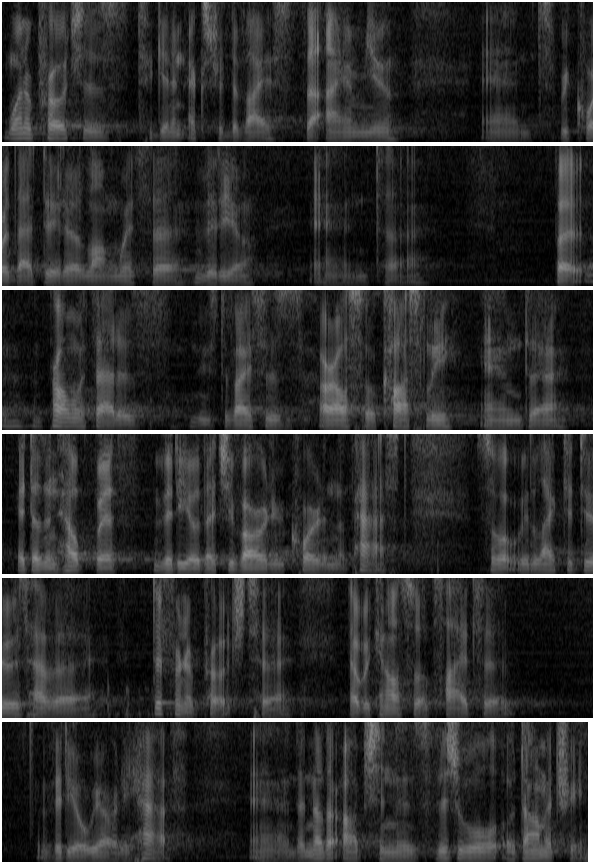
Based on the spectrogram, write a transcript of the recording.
one approach is to get an extra device, the IMU, and record that data along with the video. And, uh, but the problem with that is these devices are also costly, and uh, it doesn't help with video that you've already recorded in the past. So what we'd like to do is have a different approach to that we can also apply to video we already have. And another option is visual odometry,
